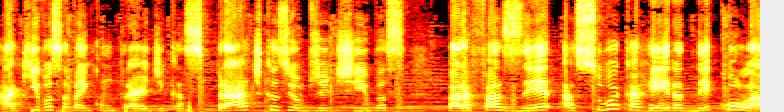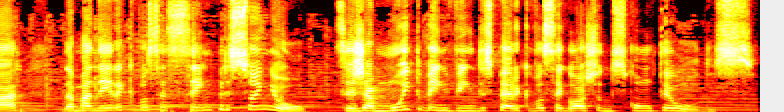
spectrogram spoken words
Aqui você vai encontrar dicas práticas e objetivas para fazer a sua carreira decolar da maneira que você sempre sonhou. Seja muito bem-vindo, espero que você goste dos conteúdos.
